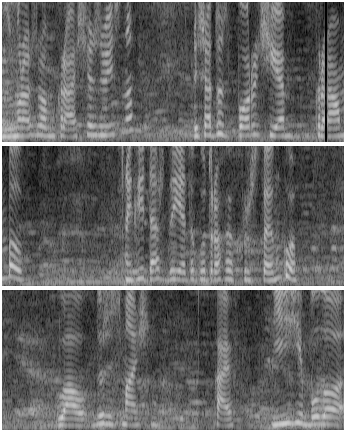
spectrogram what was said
З морозивом краще, звісно. І ще тут поруч є крамбл, який теж дає таку трохи хрустинку. Вау, дуже смачно. Кайф. Їжі було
